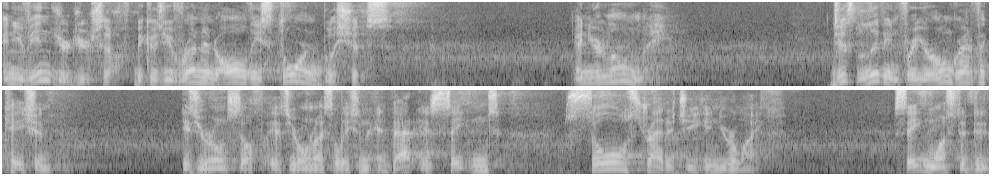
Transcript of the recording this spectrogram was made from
And you've injured yourself because you've run into all these thorn bushes. And you're lonely. Just living for your own gratification is your own self, is your own isolation. And that is Satan's sole strategy in your life. Satan wants to, do,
